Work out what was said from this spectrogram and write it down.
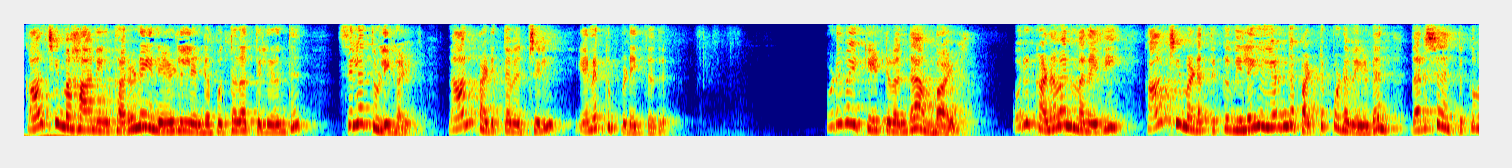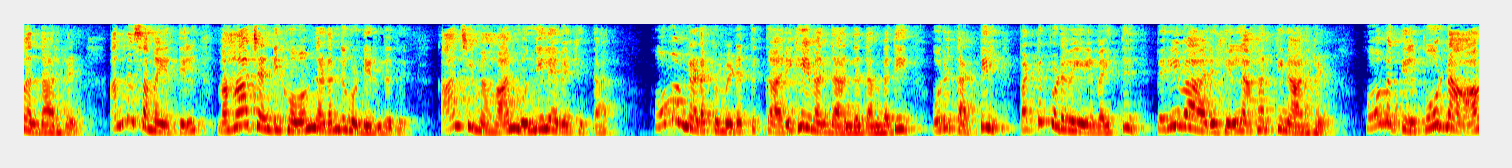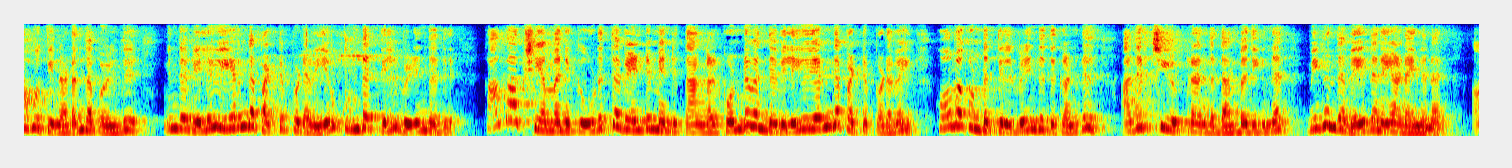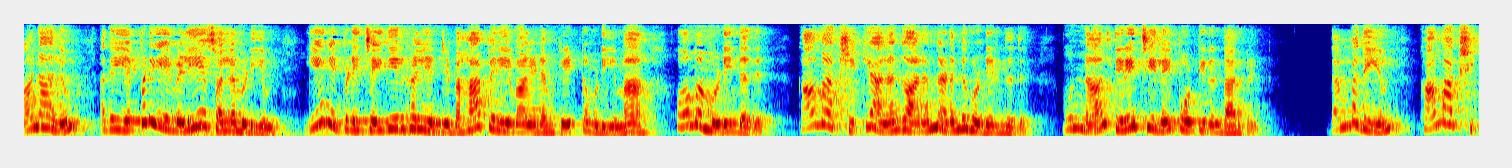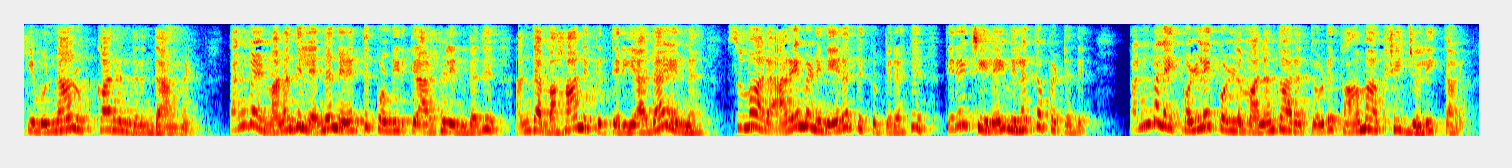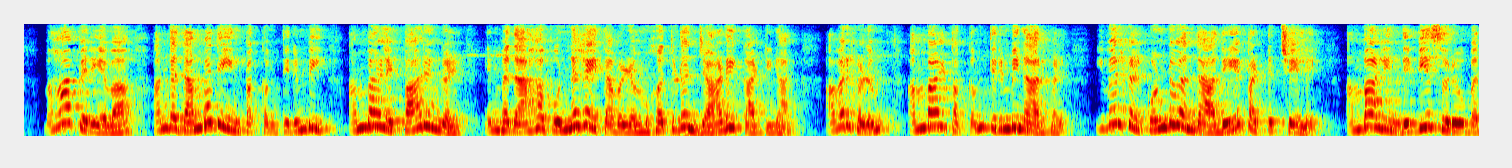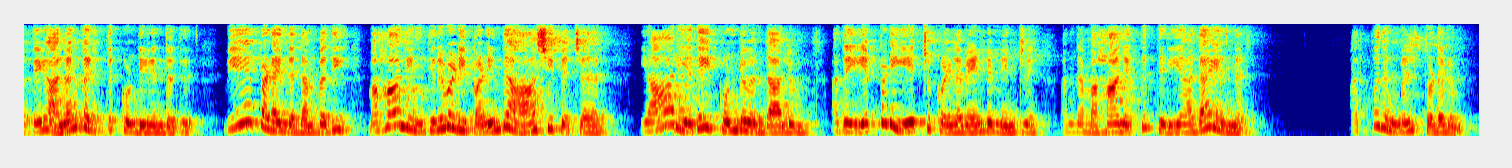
காஞ்சி மகானின் கருணை நிழலில் என்ற புத்தகத்திலிருந்து சில துளிகள். நான் படித்தவற்றில் எனக்கு பிடித்தது. புடவை கேட்டு வந்த அம்பாள் ஒரு கணவன் மனைவி காஞ்சி மடத்துக்கு விலையுயர்ந்த பட்டுப்புடவையுடன் தரிசனத்துக்கு வந்தார்கள். அந்த சமயத்தில் மகாச்சண்டி ஹோமம் நடந்து கொண்டிருந்தது. காஞ்சி மகான் முன்னிலை வகித்தார். ஹோமம் நடக்கும் இடத்துக்கு அருகே வந்த அந்த தம்பதி ஒரு தட்டில் பட்டுப்புடவையை வைத்து பெரியவா அருகில் நகர்த்தினார்கள். ஹோமத்தில் பூர்ண ஆகுதி நடந்த பொழுது இந்த விலையுயர்ந்த பட்டுப்புடவையும் குண்டத்தில் விழுந்தது. காமாட்சி அம்மனுக்கு உடுத்த வேண்டும் என்று தாங்கள் கொண்டு வந்த விலையுயர்ந்த பட்டுப்புடவை ஹோமகுண்டத்தில் விழுந்தது கண்டு அதிர்ச்சியுற்ற அந்த தம்பதியினர் மிகுந்த வேதனை அடைந்தனர். ஆனாலும் அதை எப்படியே வெளியே சொல்ல முடியும்? ஏன் இப்படி செய்தீர்கள் என்று மகா பெரியவாளிடம் கேட்க முடியுமா? ஹோமம் முடிந்தது. காமாட்சிக்கு அலங்காரம் நடந்து கொண்டிருந்தது. முன்னால் திரைச்சீலை போட்டிருந்தார்கள். தம்பதியும் காமாட்சிக்கு முன்னால் உட்கார்ந்திருந்தார்கள். தங்கள் மனதில் என்ன நினைத்துக் கொண்டிருக்கிறார்கள் என்பது அந்த மகானுக்கு தெரியாதா என்ன? சுமார் அரை மணி நேரத்துக்கு பிறகு திரைச்சீலை விலக்கப்பட்டது கண்களை கொள்ளை கொள்ளும் அலங்காரத்தோடு காமாட்சி ஜொலித்தாள். மகா பெரியவா அந்த தம்பதியின் பக்கம் திரும்பி அம்பாளை பாருங்கள் என்பதாக புன்னகை தவழும் முகத்துடன் ஜாடை காட்டினார். அவர்களும் அம்பாள் பக்கம் திரும்பினார்கள். இவர்கள் கொண்டு வந்த அதே பட்டுச்சேலை அம்பாளின் திவ்ய சுரூபத்தை அலங்கரித்துக் கொண்டிருந்தது. வியப்படைந்த தம்பதி மகானின் திருவடி பணிந்து ஆசி பெற்றனர். யார் எதை கொண்டு வந்தாலும் அதை எப்படி ஏற்றுக்கொள்ள வேண்டும் என்று அந்த மகானுக்கு தெரியாதா என்ன? அற்புதங்கள் தொடரும்.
